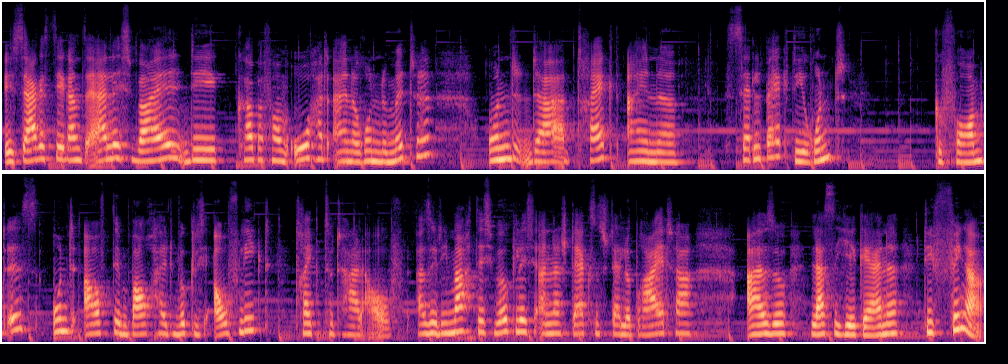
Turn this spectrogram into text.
Ich sage es dir ganz ehrlich, weil die Körperform O hat eine runde Mitte und da trägt eine Saddleback, die rund geformt ist und auf dem Bauch halt wirklich aufliegt, trägt total auf. Also die macht dich wirklich an der stärksten Stelle breiter. Also lasse hier gerne die Finger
